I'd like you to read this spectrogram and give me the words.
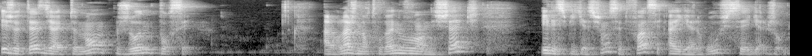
Et je teste directement jaune pour C. Alors là, je me retrouve à nouveau en échec, et l'explication, cette fois, c'est A égale rouge, C égale jaune.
